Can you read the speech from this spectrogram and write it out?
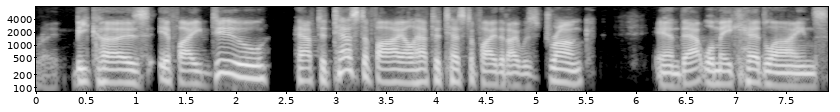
Right. because if I do have to testify, I'll have to testify that I was drunk, and that will make headlines.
